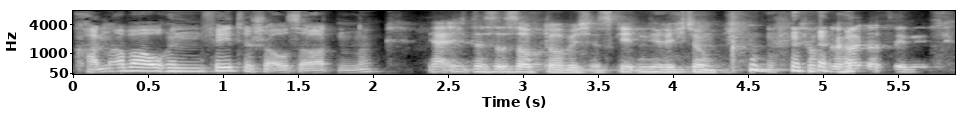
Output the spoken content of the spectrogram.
kann aber auch in Fetisch ausarten, ne? Ja, ich, das ist auch, glaube ich, es geht in die Richtung. Ich hoffe, ihr hört das hier nicht.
